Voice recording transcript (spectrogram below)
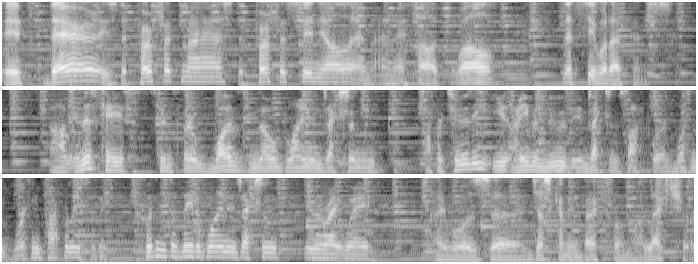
It's there, it's the perfect mass, the perfect signal, and, and I thought, well, let's see what happens. Um, in this case, since there was no blind injection opportunity, I even knew the injection software wasn't working properly, so they couldn't have made a blind injection in the right way. I was uh, just coming back from a lecture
